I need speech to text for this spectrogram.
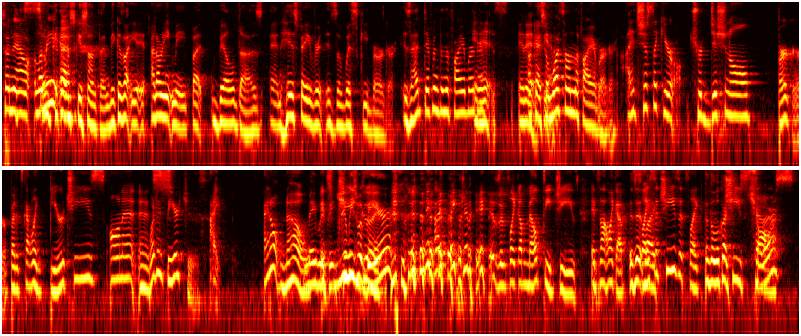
So now So let me good. ask you something because I, I don't eat meat, but Bill does, and his favorite is the whiskey burger. Is that different than the fire burger? It is. It is. Okay, so yeah. what's on the fire burger? It's just like your traditional burger, but it's got like beer cheese on it, and What is beer cheese? I I don't know. Maybe it's it's really cheese with beer? Yeah, I think it is. It's like a melty cheese. It's not like a Is it slice like- of cheese. It's like Does it look like cheese cheddar? sauce.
